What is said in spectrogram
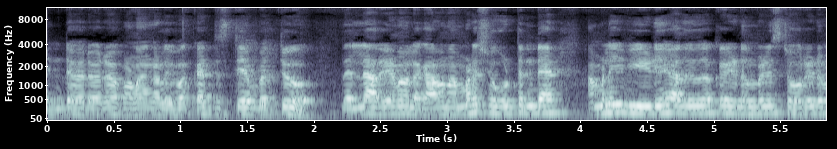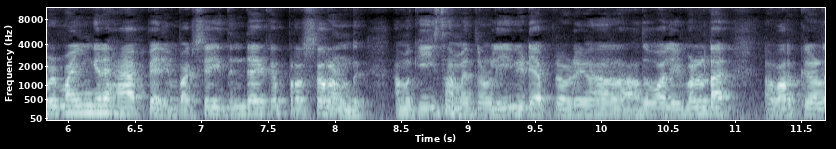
എന്റെ ഓരോരോ ഗുണങ്ങൾ ഇവക്ക് അഡ്ജസ്റ്റ് ചെയ്യാൻ പറ്റുമോ ഇതെല്ലാം അറിയണമല്ലോ. കാരണം നമ്മുടെ ഷൂട്ടിന്റെ നമ്മൾ ഈ വീഡിയോ അത് ഇതൊക്കെ ഇടുമ്പോഴും സ്റ്റോറി ഇടുമ്പോഴും ഭയങ്കര ഹാപ്പി ആയിരിക്കും. പക്ഷെ ഇതിന്റെയൊക്കെ പ്രഷർ ഉണ്ട് നമുക്ക് ഈ സമയത്തിനുള്ളിൽ ഈ വീഡിയോ അപ്ലോഡ് ചെയ്യണം. അതുപോലെ ഇവളുടെ വർക്കുകൾ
